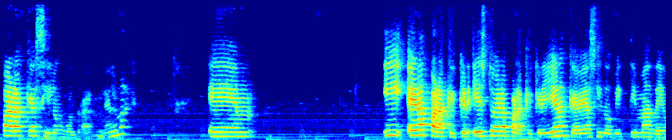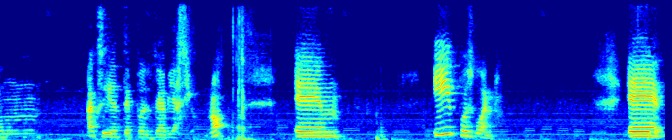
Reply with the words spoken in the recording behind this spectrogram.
para que así lo encontraran en el mar. Em, y era para que esto era para que creyeran que había sido víctima de un accidente pues, de aviación, ¿no? Em, y pues bueno, eh,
